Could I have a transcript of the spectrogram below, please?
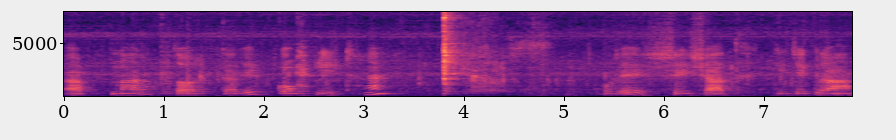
আপনার তরকারি কমপ্লিট হ্যাঁ? ওরে, সেই স্বাদ, কি যে গ্রাম।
